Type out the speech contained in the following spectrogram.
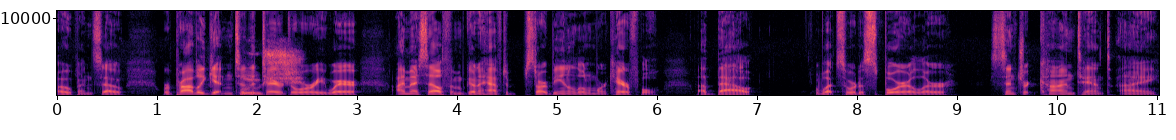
open. So we're probably getting to Oosh. the territory where I myself am going to have to start being a little more careful about what sort of spoiler centric content I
